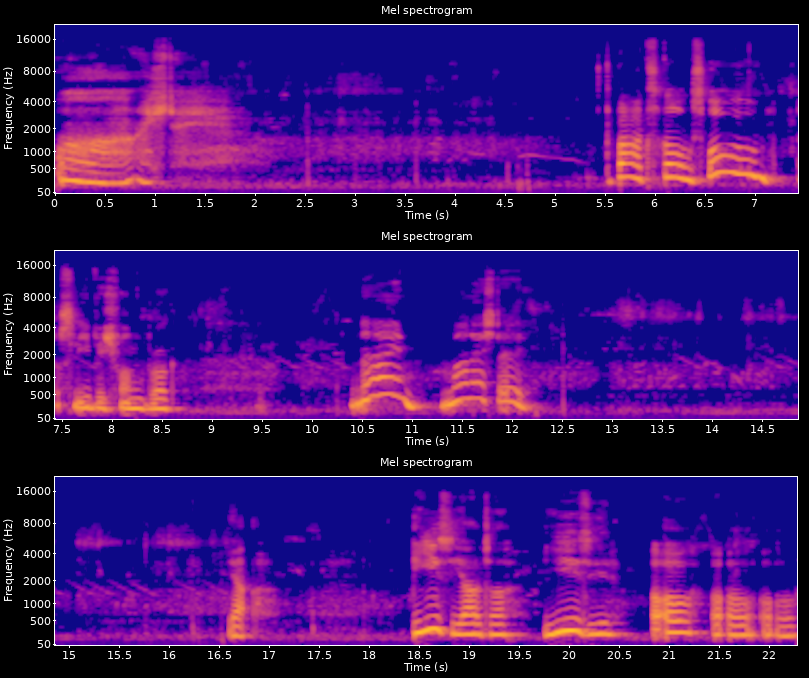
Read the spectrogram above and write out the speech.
Oh, echt. The box goes boom. Das liebe ich von Brock. Nein, Mann, echt, ey. Ja. Easy, Alter. Easy. Oh oh, oh oh, oh oh.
